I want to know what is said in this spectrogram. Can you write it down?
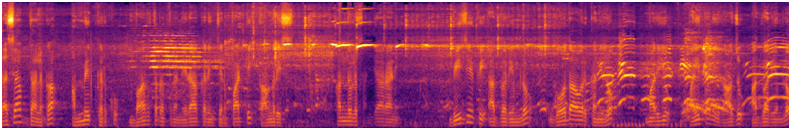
దశాబ్దాలుగా అంబేద్కర్కు భారతరత్న నిరాకరించిన పార్టీ కాంగ్రెస్. కందుల సంజారాణి. బీజేపీ ఆధ్వర్యంలో గోదావరి కనిలో మరియు పైతరి రాజు ఆధ్వర్యంలో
